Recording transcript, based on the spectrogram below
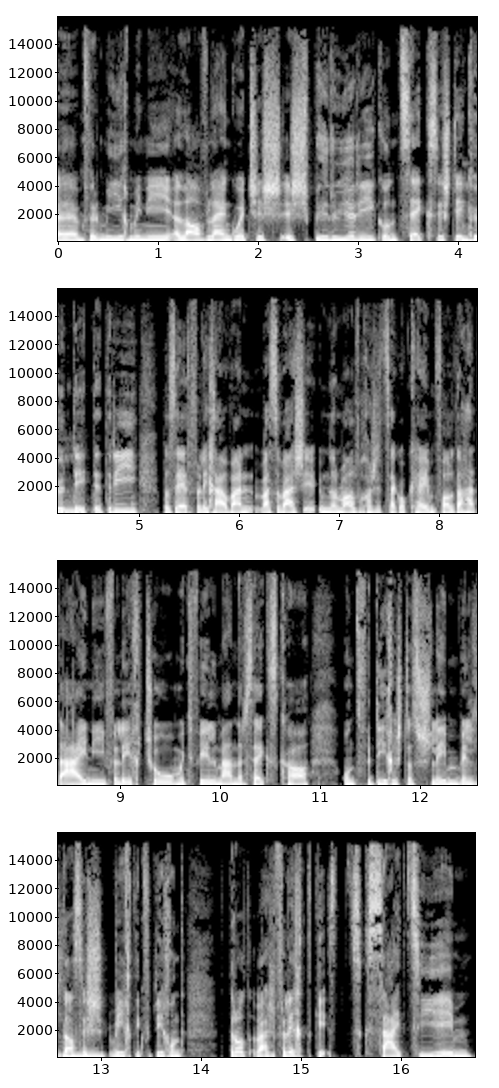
ähm, für mich meine Love Language ist, ist Berührung und Sex ist, die gehört dort rein, dass er vielleicht auch, wenn, also weißt, im Normalfall kannst du jetzt sagen, okay, im Fall, da hat eine vielleicht schon mit vielen Männern Sex gehabt und für dich ist das schlimm, weil das ist wichtig für dich und trotz, weißt, vielleicht sagt sie ihm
